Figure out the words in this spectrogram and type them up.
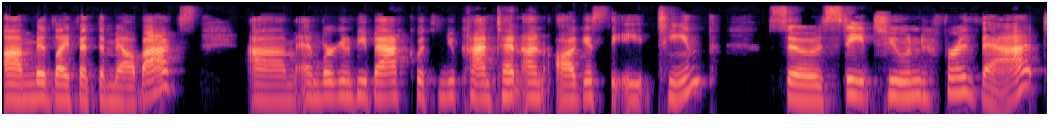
um, Midlife at the Mailbox, um, and we're going to be back with new content on August the 18th. So stay tuned for that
